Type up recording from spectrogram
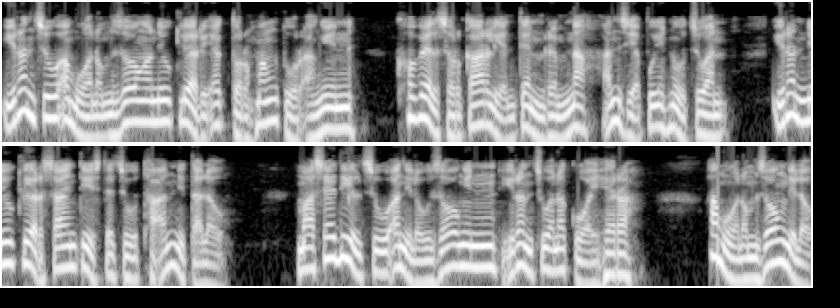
Iran chu amuanom zonga nuclear reactor mang tur angin. Khovel sarkar lian ten remna an zia pui hnu chuan. Iran nuclear scientist te chu than ni talo mase deal chu anilo zongin Iran chuan a koi hera. Amuanom zong ni lo.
